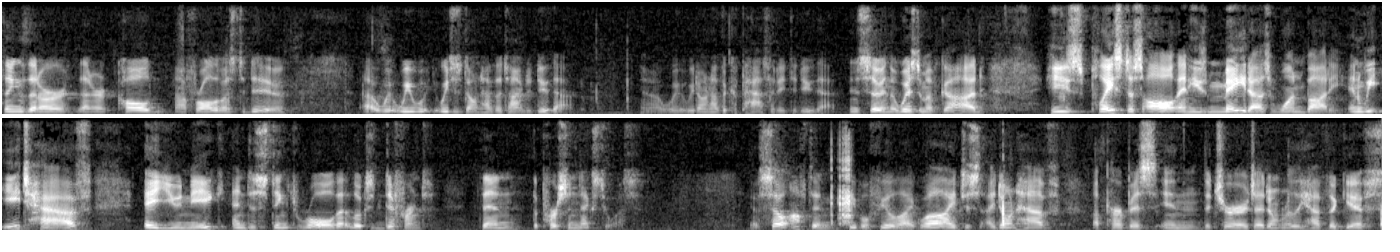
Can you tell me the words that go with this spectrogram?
things that are that are called uh, for all of us to do, uh, we, we, we just don't have the time to do that. You know, we, we don't have the capacity to do that. And so, in the wisdom of God, He's placed us all and He's made us one body. And we each have a unique and distinct role that looks different than the person next to us. You know, so often people feel like, well, I just I don't have a purpose in the church. I don't really have the gifts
